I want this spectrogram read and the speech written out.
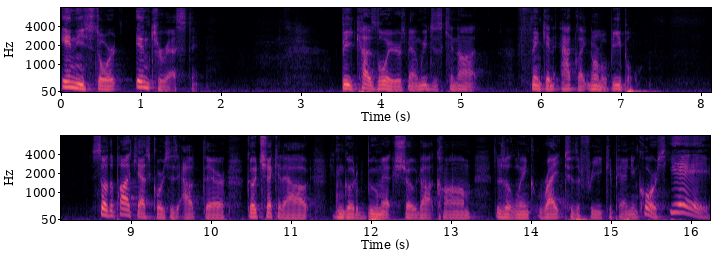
any sort interesting. Because lawyers, man, we just cannot think and act like normal people. So the podcast course is out there. Go check it out. You can go to boomxshow.com. There's a link right to the free companion course. Yay!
